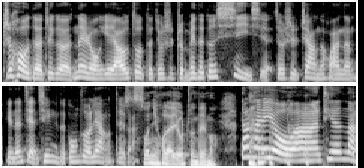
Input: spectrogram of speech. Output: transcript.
之后的这个内容也要做的就是准备的更细一些，就是这样的话呢，也能减轻你的工作量，对吧？所以你后来有准备吗？当然有啊！天呐，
